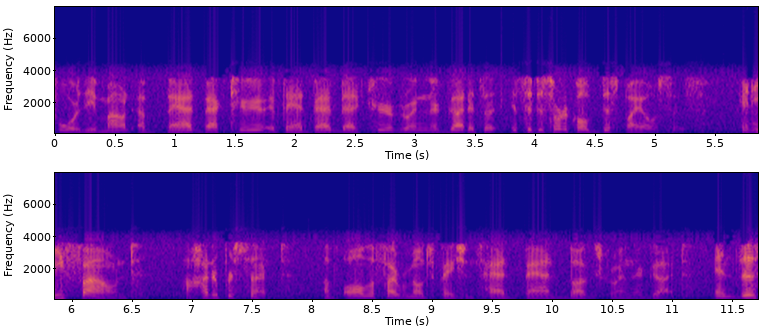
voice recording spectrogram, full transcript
for the amount of bad bacteria. If they had bad bacteria growing in their gut, it's a it's a disorder called dysbiosis, and he found 100% of all the fibromyalgia patients had bad bugs growing in their gut. And this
